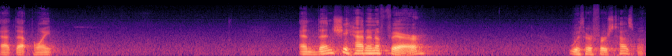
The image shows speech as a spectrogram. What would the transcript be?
at that point. And then she had an affair with her first husband.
